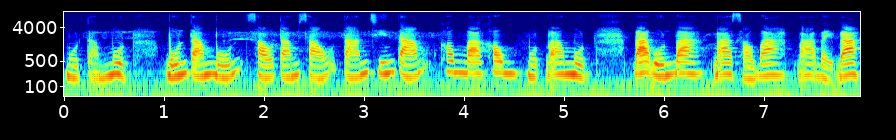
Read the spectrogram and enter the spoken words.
181 484 686 898 030 131 343 363 373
